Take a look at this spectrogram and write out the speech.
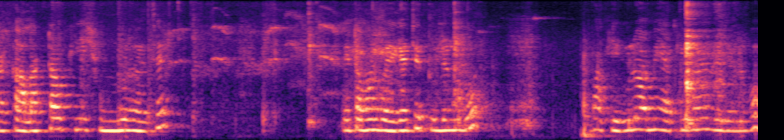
আর কালারটাও কি সুন্দর হয়েছে। এটা আমার হয়ে গেছে, তুলে নেব। বাকিগুলো আমি একইভাবে ভেজে নেব।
